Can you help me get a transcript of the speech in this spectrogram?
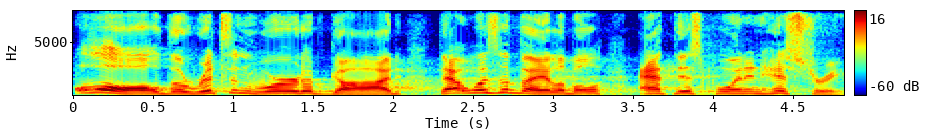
all the written word of God that was available at this point in history.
